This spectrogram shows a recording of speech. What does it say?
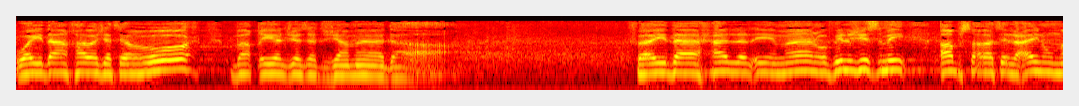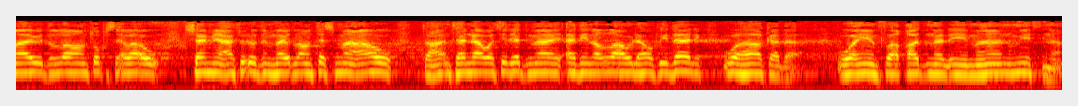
وإذا خرجت الروح بقي الجسد جمادا. فإذا حل الإيمان في الجسم أبصرت العين ما يريد الله أن تبصره. سمعت الأذن ما يريد الله أن تسمعه. تناولت اليد ما أذن الله له في ذلك. وهكذا. وإن فقدنا الإيمان متنا.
